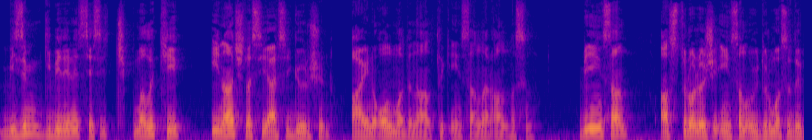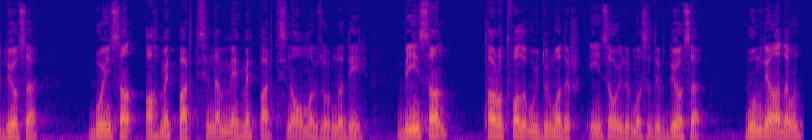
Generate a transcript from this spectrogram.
bizim gibilerin sesi çıkmalı ki inançla siyasi görüşün aynı olmadığını artık insanlar anlasın. Bir insan astroloji insan uydurmasıdır diyorsa bu insan Ahmet Partisi'nden Mehmet Partisi'ne olmak zorunda değil. Bir insan tarot falı uydurmadır, insan uydurmasıdır diyorsa bunu diyen adamın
